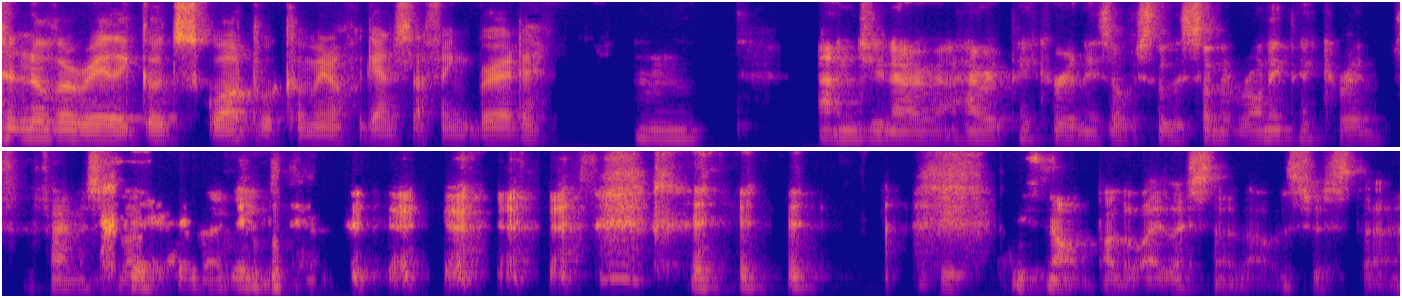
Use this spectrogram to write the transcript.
another really good squad we're coming up against. I think Brady. Mm and you know Harry Pickering is obviously the son of Ronnie Pickering, famous for He's not, by the way, listener. That was just uh,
